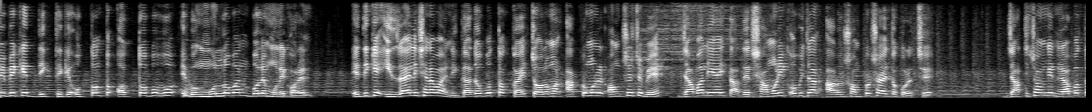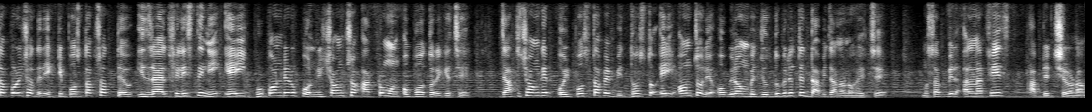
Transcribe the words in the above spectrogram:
বিবেকের দিক থেকে অত্যন্ত অর্থবহ এবং মূল্যবান বলে মনে করেন। এদিকে ইসরায়েলি সেনাবাহিনী গাজা উপত্যকায় চলমান আক্রমণের অংশ হিসেবে জাবালিয়ায় তাদের সামরিক অভিযান আরও সম্প্রসারিত করেছে। জাতিসংঘের নিরাপত্তা পরিষদের একটি প্রস্তাব সত্ত্বেও ইসরায়েল ফিলিস্তিনি এই ভূখণ্ডের উপর নৃশংস আক্রমণ অব্যাহত রেখেছে। জাতিসংঘের ওই প্রস্তাবে বিধ্বস্ত এই অঞ্চলে অবিলম্বে যুদ্ধবিরতির দাবি জানানো হয়েছে। মুসাব্বির আল নাফিজ আপডেট শিরোনাম।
